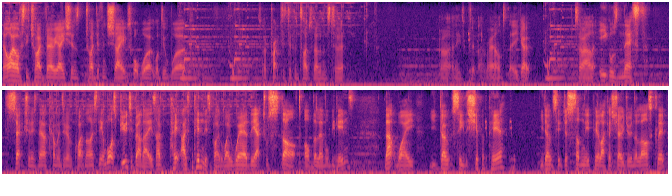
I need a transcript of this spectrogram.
Now I obviously tried variations, tried different shapes, what worked, what didn't work. So I practiced different types of elements to it. Right, I need to flip that round. There you go. So our eagle's nest section is now coming together quite nicely. And what's beauty about that is I've, I've pinned this, by the way, where the actual start of the level begins. That way you don't see the ship appear. You don't see it just suddenly appear like I showed you in the last clip.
